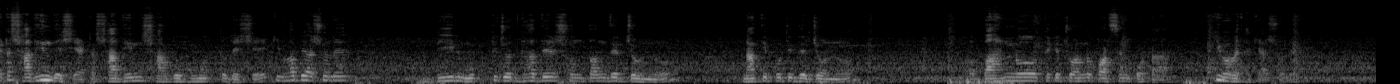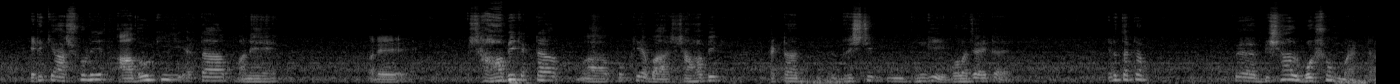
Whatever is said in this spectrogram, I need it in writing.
একটা স্বাধীন দেশে, একটা স্বাধীন সার্বভৌমত্ব দেশে কীভাবে আসলে বীর মুক্তিযোদ্ধাদের সন্তানদের জন্য, নাতিপতিদের জন্য বাহান্ন থেকে চুয়ান্ন পার্সেন্ট কোটা কীভাবে থাকে আসলে? এটা কি আসলে আদৌ কি একটা মানে মানে স্বাভাবিক একটা প্রক্রিয়া বা স্বাভাবিক একটা দৃষ্টিভঙ্গি বলা যায় এটা এটা তো একটা বিশাল বৈষম্য একটা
